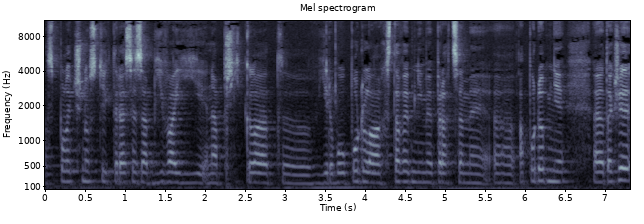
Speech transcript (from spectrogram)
společnosti, které se zabývají například eh, výrobou podlah, stavebními pracemi eh, a podobně. Takže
